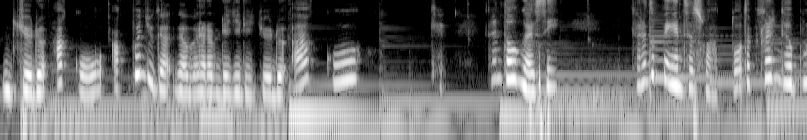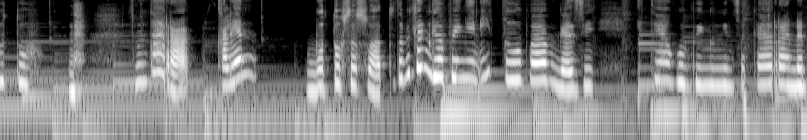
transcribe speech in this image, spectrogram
jodoh aku aku pun juga gak berharap dia jadi jodoh aku. Kalian tau gak sih? Kalian tuh pengen sesuatu tapi kalian gak butuh. Nah sementara kalian butuh sesuatu tapi kan gak pengen itu paham gak sih? Itu yang aku bingungin sekarang dan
